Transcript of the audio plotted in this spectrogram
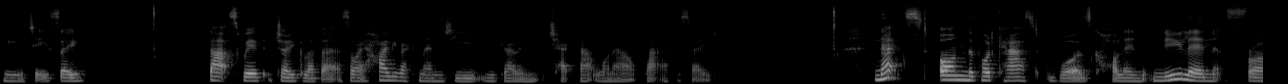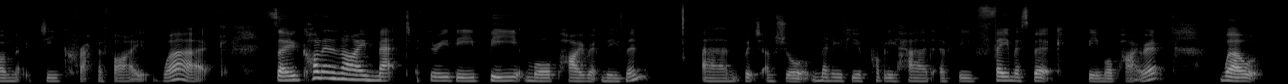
community. So that's with Joe Glover. So I highly recommend you you go and check that one out, that episode. Next on the podcast was Colin Newlyn from Decrapify Work. So, Colin and I met through the Be More Pirate movement, um, which I'm sure many of you have probably heard of the famous book Be More Pirate. Well,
